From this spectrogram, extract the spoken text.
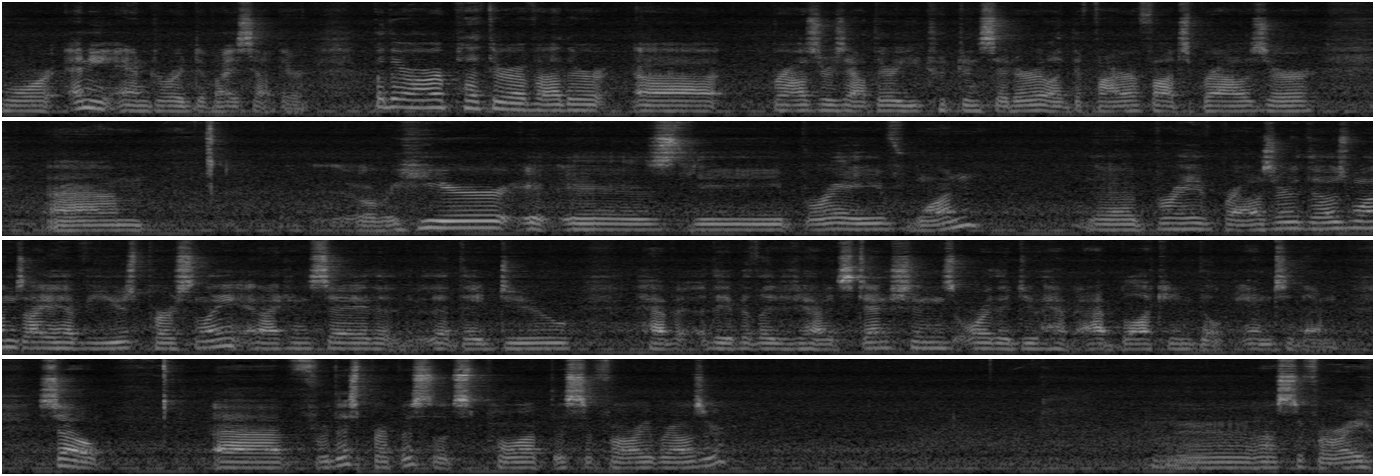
for any Android device out there. But there are a plethora of other uh, browsers out there you could consider like the Firefox browser. Um, over here it is the Brave one the Brave browser. Those ones I have used personally, and I can say that, that they do have the ability to have extensions or they do have ad blocking built into them. So, uh, for this purpose, let's pull up the Safari browser. Uh, Safari,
